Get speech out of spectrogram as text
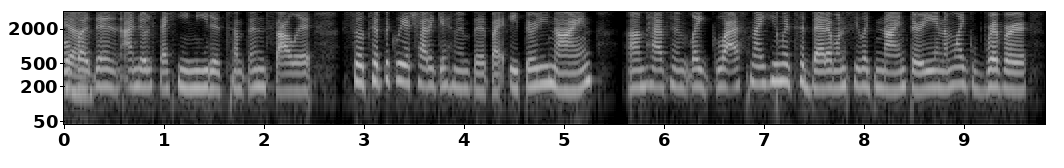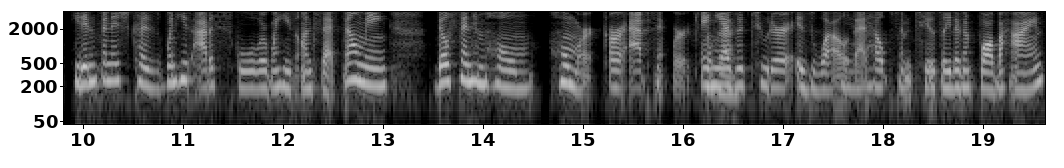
Yeah, yeah. but then I noticed that he needed something solid. So typically I try to get him in bed by 8:39. Um have him like last night he went to bed I want to say like 9:30 and I'm like River, he didn't finish cuz when he's out of school or when he's on set filming, they'll send him home homework or absent work and he has a tutor as well that helps him too so he doesn't fall behind.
